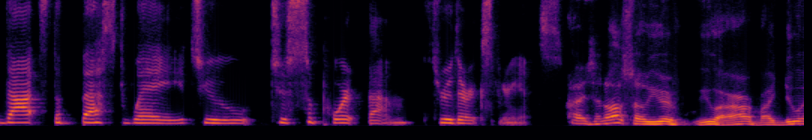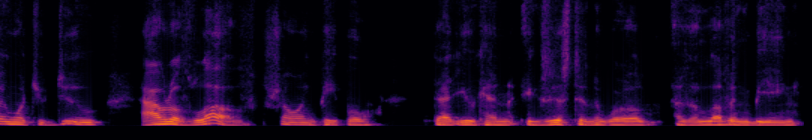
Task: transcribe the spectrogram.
that's the best way to to support them through their experience. Right. and also you're you are by doing what you do out of love showing people that you can exist in the world as a loving being.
